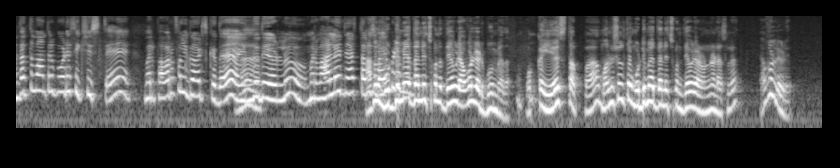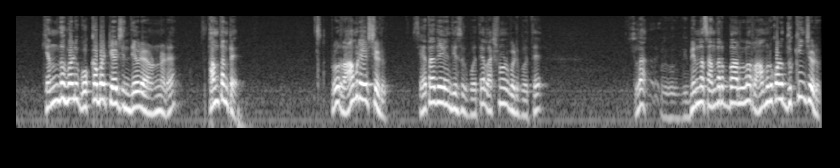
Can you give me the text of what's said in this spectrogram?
అంతంత మాత్రం పోడే శిక్షిస్తే మరి పవర్ఫుల్ గాడ్స్ కదా హిందూ దేవుళ్ళు మరి వాళ్ళే చేస్తారు? అసలు ముడ్డు మీద దండించుకున్న దేవుడు ఎవడు లేడు భూమి మీద? ఒక్క ఏసు తప్ప మనుషులతో ముడ్డు మీద దండించుకున్న దేవుడు ఉన్నాడు అసలు? ఎవడు లేడు. కింద పడి గొక్కబట్టి ఏడ్చిన దేవుడు ఉన్నాడా? తంతంటే. ఇప్పుడు రాముడు ఏడ్చాడు. సీతాదేవిని తీసుకుపోతే లక్ష్మణుడు పడిపోతే ఇలా విభిన్న సందర్భాల్లో రాముడు కూడా దుఃఖించాడు.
